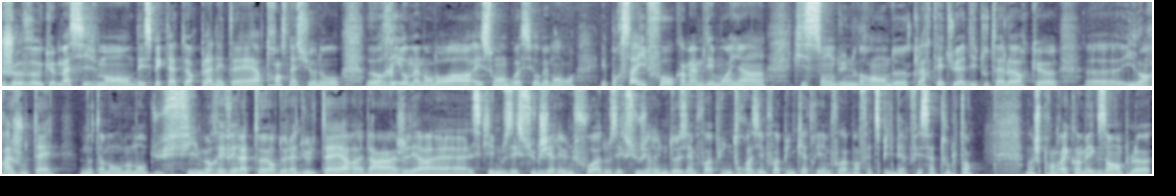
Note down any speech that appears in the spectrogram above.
Je veux que massivement des spectateurs planétaires, transnationaux, euh, rient au même endroit et soient angoissés au même endroit. Et pour ça, il faut quand même des moyens qui sont d'une grande clarté. Tu as dit tout à l'heure que euh, il en rajoutait, notamment au moment du film révélateur de l'adultère. Eh ben, je veux dire, euh, ce qui nous est suggéré une fois, nous est suggéré une deuxième fois, puis une troisième fois, puis une quatrième fois. En fait, Spielberg fait ça tout le temps. Moi, je prendrais comme exemple euh,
